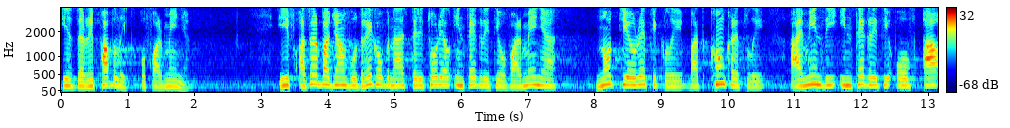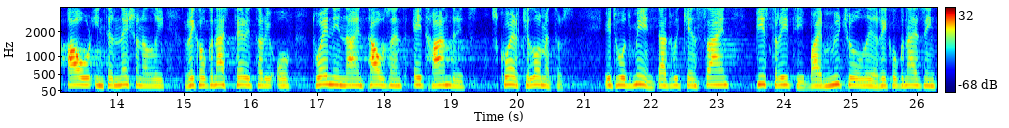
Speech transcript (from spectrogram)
is the Republic of Armenia. If Azerbaijan would recognize territorial integrity of Armenia, not theoretically, but concretely, I mean the integrity of our, our internationally recognized territory of 29,800 square kilometers. It would mean that we can sign peace treaty by mutually recognizing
